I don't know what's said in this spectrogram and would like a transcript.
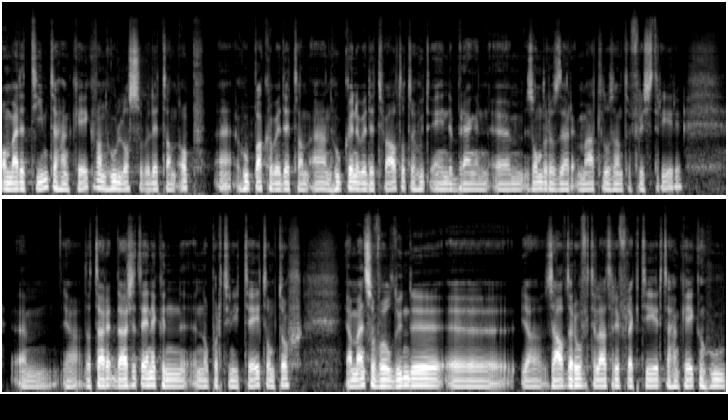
om met het team te gaan kijken van hoe lossen we dit dan op? Hoe pakken we dit dan aan? Hoe kunnen we dit wel tot een goed einde brengen um, zonder ons daar maatloos aan te frustreren? Um, ja, dat daar, daar zit eigenlijk een, een opportuniteit om toch ja, mensen voldoende uh, ja, zelf daarover te laten reflecteren, te gaan kijken hoe,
